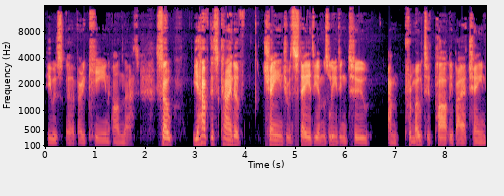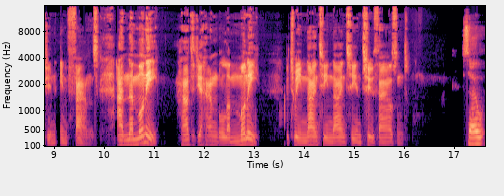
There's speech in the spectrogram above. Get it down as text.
he was uh, very keen on that. So you have this kind of change with stadiums leading to and promoted partly by a change in, in fans. And the money, how did you handle the money between 1990 and 2000? So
